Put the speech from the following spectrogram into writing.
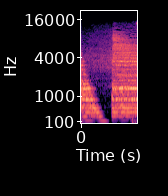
Wow.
